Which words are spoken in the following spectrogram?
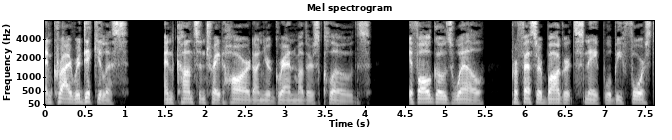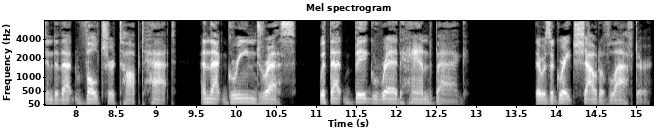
and cry riddikulus, and concentrate hard on your grandmother's clothes. If all goes well, Professor Boggart Snape will be forced into that vulture-topped hat and that green dress with that big red handbag. There was a great shout of laughter.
